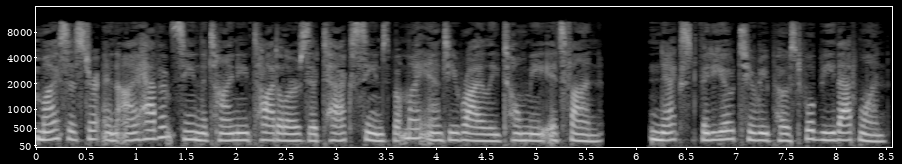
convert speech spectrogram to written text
My sister and I haven't seen the tiny toddlers attack scenes but my auntie Riley told me it's fun. Next video to repost will be that one.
